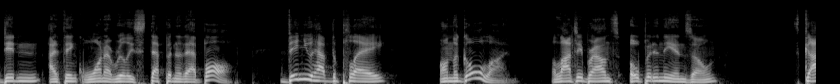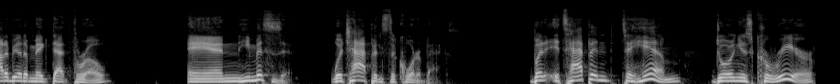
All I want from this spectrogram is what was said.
didn't, I think, want to really step into that ball. Then you have the play on the goal line. Alante Brown's open in the end zone. He's got to be able to make that throw, and he misses it, which happens to quarterbacks. But it's happened to him during his career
